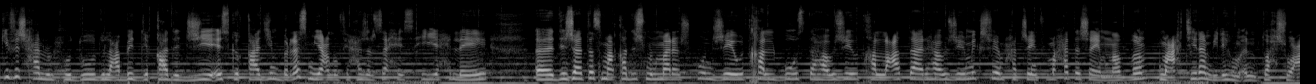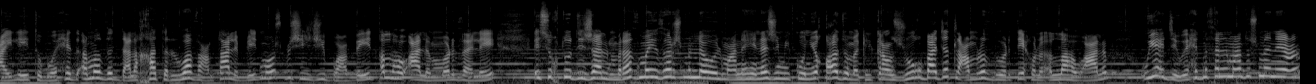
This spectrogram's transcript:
كيفاش حلوا الحدود؟ العباد اللي قاعدة تجي est-ce que قاعدين بالرسمي يعنوا في حجر صحي صحيح ليه آه، déjà تسمع قداش من مرة شكون جاي ودخل بوستها وجاي ودخل العطارها وجاي ماكش فاهم حتى شيء فما حتى شيء منظم. مع احترامي لهم إنه توحشوا عائلاتهم واحد أما ضد على خاطر الوضع نتاع البلاد ماهوش باش يجيبوا عباد الله أعلم مرضى ليه et surtout déjà المرض ما يظهرش من الأول معناها ينجم يكون يقعد هما 15 جوغ بعد يطلع مرض ويرتاح ولا الله أعلم. ويعدي واحد مثلا ما عندوش مناعه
